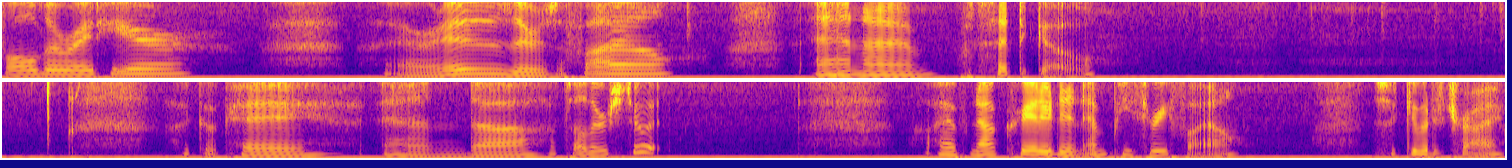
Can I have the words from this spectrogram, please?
folder right here. There it is. There's a file. And I'm set to go. Click OK. And uh, that's all there is to it. I have now created an MP3 file. So give it a try.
